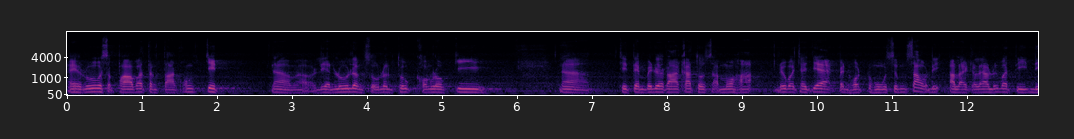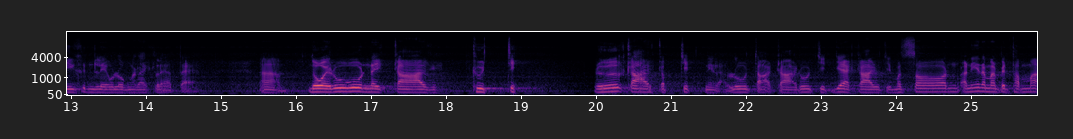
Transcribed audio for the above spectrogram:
ให้รู้สภาวะต่าง ๆ ของจิตนะเรียนรู้เรื่องสุขเรื่องทุกข์ของโลกีนะที่เต็มไปด้วยราคะโทสะโมหะ หรือว่าจะแยกเป็นหดหูซึมเศร้าดิอะไรก็แล้ว หรือว่าตีดีขึ้นเร็วลงอะไรก็แล้วแต่โดยรู้ในกายคือจิต หรือกายกับจิตนี่แหละรู้ตากาย รู้จิตแยกกายรู้จิตมาซ้อน อันนี้นะมันเป็นธรรมะ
